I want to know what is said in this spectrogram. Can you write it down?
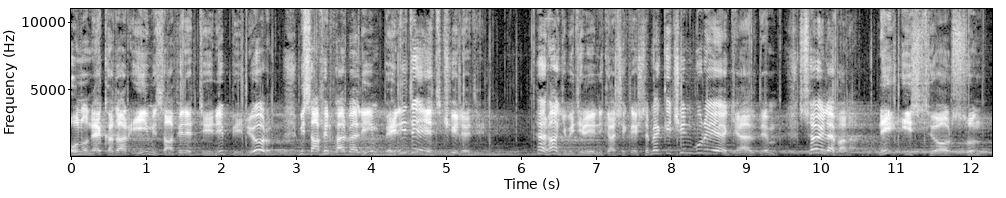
Onu ne kadar iyi misafir ettiğini biliyorum. Misafirperverliğin beni de etkiledi. Herhangi bir dileğini gerçekleştirmek için buraya geldim. Söyle bana, ne istiyorsun?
